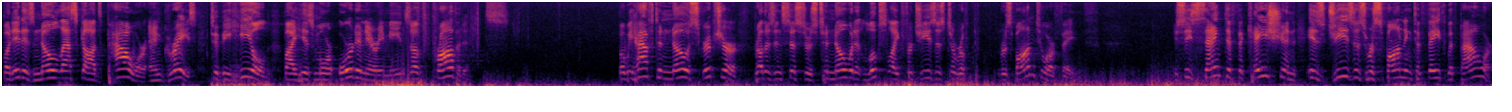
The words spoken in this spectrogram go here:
but it is no less God's power and grace to be healed by his more ordinary means of providence. But we have to know Scripture, brothers and sisters, to know what it looks like for Jesus to re- respond to our faith. You see, sanctification is Jesus responding to faith with power.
